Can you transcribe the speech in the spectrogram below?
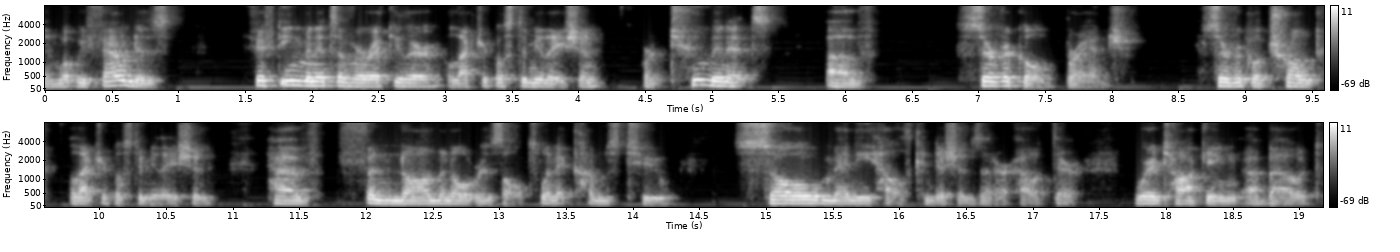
And what we found is 15 minutes of auricular electrical stimulation or two minutes of cervical branch, cervical trunk electrical stimulation have phenomenal results when it comes to so many health conditions that are out there. We're talking about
